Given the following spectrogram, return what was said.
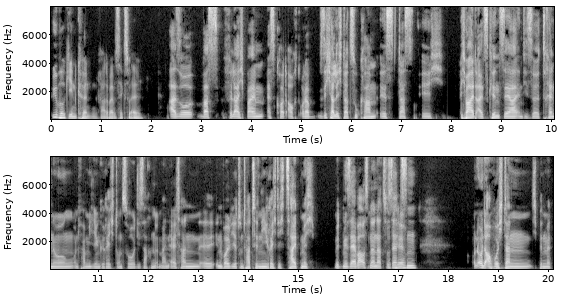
übergehen könnten, gerade beim Sexuellen. Also was vielleicht beim Escort auch oder sicherlich dazu kam, ist, dass ich ich war halt als Kind sehr in diese Trennung und Familiengericht und so die Sachen mit meinen Eltern äh, involviert und hatte nie richtig Zeit, mich mit mir selber auseinanderzusetzen. Und, und auch wo ich dann, ich bin mit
